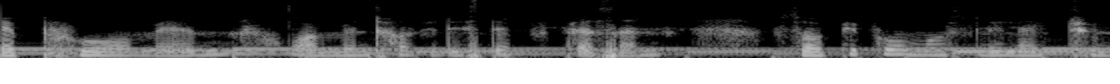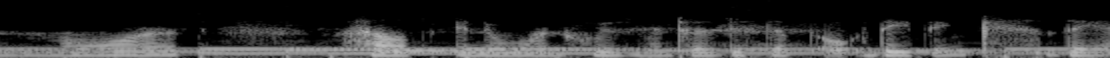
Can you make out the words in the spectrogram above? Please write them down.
a poor man or mentally disturbed person. So people mostly like to not help anyone who is mentally disturbed or they think they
